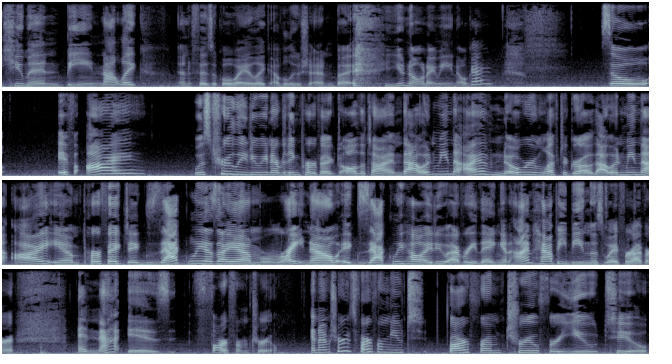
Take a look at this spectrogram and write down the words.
human being, not like in a physical way, like evolution, but you know what I mean, okay? So if I was truly doing everything perfect all the time, that would mean that I have no room left to grow. That would mean that I am perfect exactly as I am right now, exactly how I do everything, and I'm happy being this way forever. And that is far from true. And I'm sure it's far from you t- far from true for you too.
